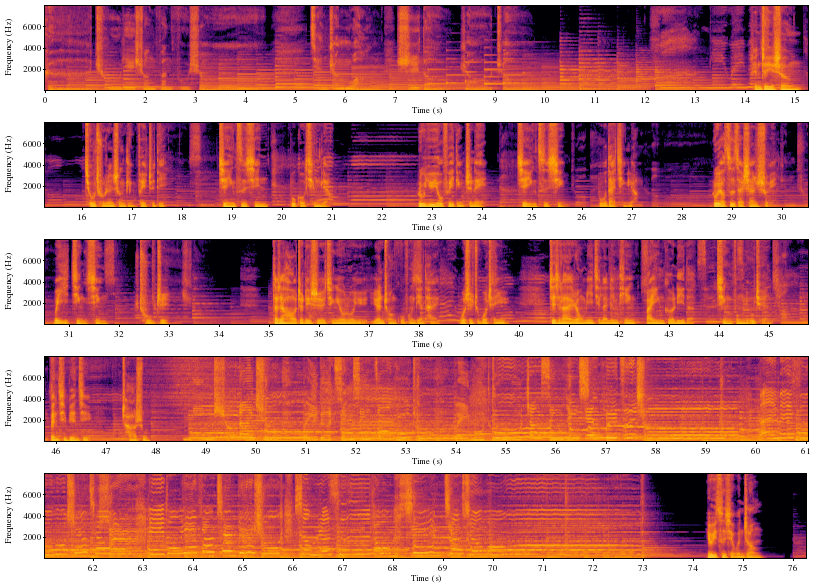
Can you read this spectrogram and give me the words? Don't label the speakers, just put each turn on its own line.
何处一双反复手，前尘往事都揉皱。
人这一生，久处人声鼎沸之地，皆因自心不够清凉；如鱼游沸鼎之内，皆因自性不待清凉。若要自在山水，唯以静心处之。大家好，这里是清幽若雨原创古风电台，我是主播陈宇。接下来，让我们一起来聆听白音格丽的《清风流泉》。本期编辑：茶书。有一次写文章，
